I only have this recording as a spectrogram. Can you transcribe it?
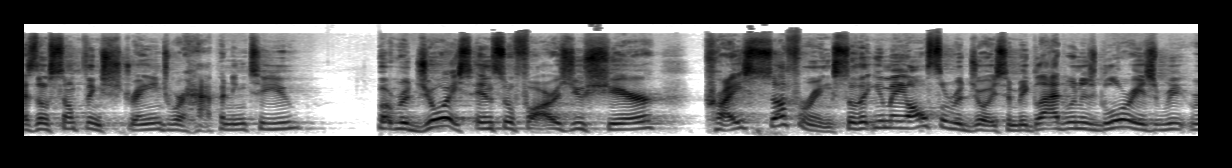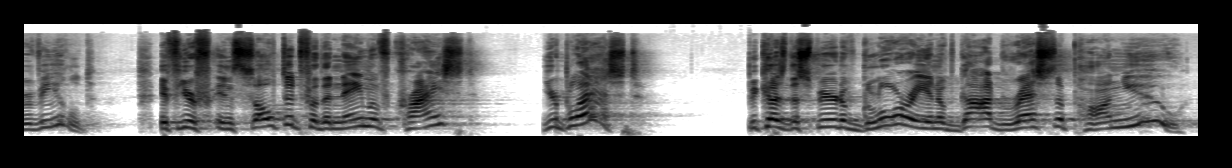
as though something strange were happening to you. But rejoice insofar as you share Christ's suffering, so that you may also rejoice and be glad when his glory is re- revealed. If you're insulted for the name of Christ, you're blessed because the Spirit of glory and of God rests upon you.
